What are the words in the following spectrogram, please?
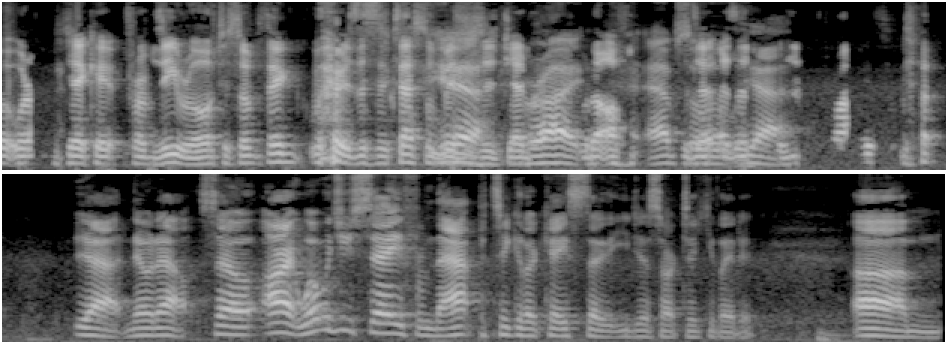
but we're going to take it from zero to something. Whereas the successful Yeah, businesses generally right. off as a- Absolutely. as a- Yeah. Yeah, no doubt. So, all right, what would you say from that particular case study that you just articulated? Um,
